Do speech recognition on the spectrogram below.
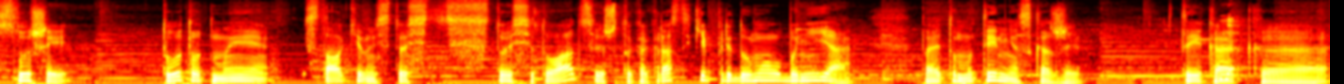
Слушай, тут вот мы сталкиваемся с той, с той ситуацией, что как раз-таки придумал бы не я. Поэтому ты мне скажи, ты как э,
